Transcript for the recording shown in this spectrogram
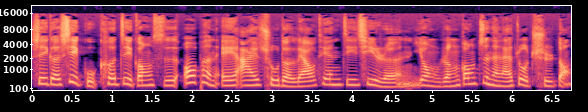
是一个细谷科技公司 Open AI 出的聊天机器人，用人工智能来做驱动。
